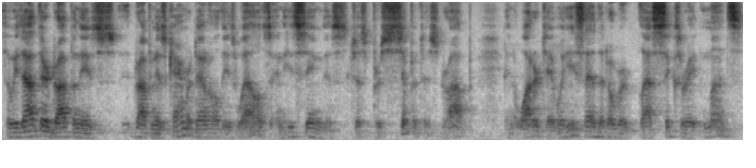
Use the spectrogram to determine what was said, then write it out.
So he's out there dropping these, dropping his camera down all these wells, and he's seeing this just precipitous drop in the water table. He said that over the last six or eight months,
